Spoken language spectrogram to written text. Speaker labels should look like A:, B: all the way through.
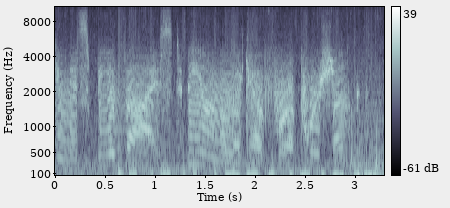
A: units be advised. Be on the lookout for a Porsche.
